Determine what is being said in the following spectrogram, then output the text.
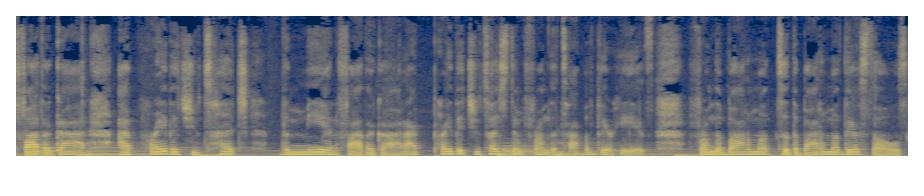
Father God, I pray that you touch the men, Father God. I pray that you touch them from the top of their heads, from the bottom up to the bottom of their souls.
